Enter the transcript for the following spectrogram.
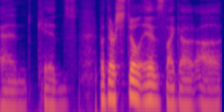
and kids, but there still is like a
